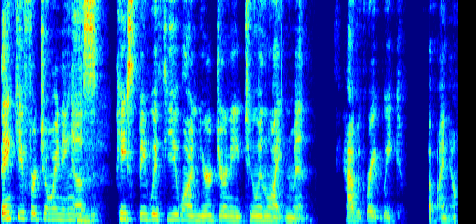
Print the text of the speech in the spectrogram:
Thank you for joining us. Peace be with you on your journey to enlightenment. Have a great week. Bye bye now.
